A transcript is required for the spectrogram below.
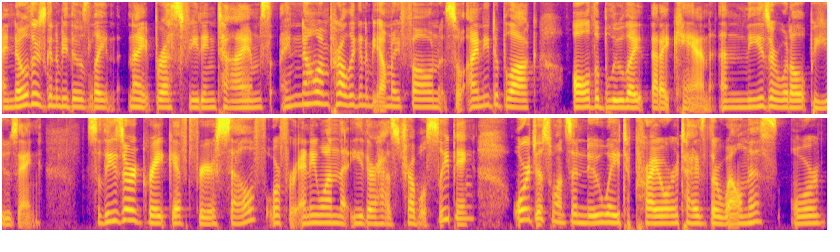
I know there's going to be those late night breastfeeding times. I know I'm probably going to be on my phone, so I need to block all the blue light that I can. And these are what I'll be using. So these are a great gift for yourself or for anyone that either has trouble sleeping or just wants a new way to prioritize their wellness or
